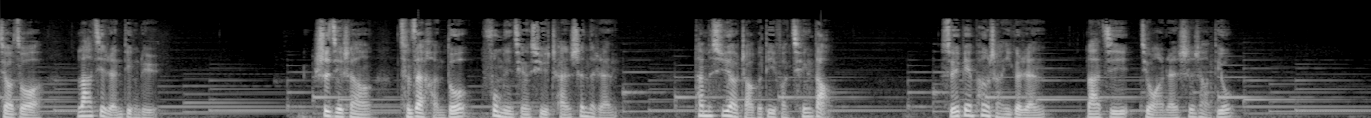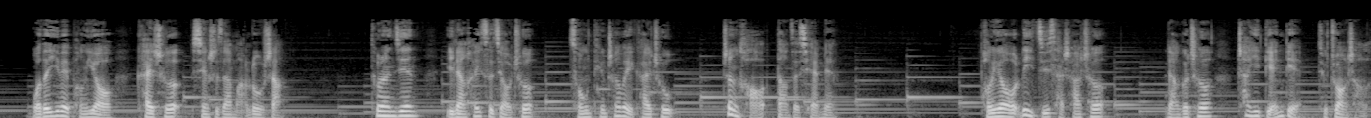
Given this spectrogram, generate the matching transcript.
叫做“垃圾人定律”。世界上存在很多负面情绪缠身的人，他们需要找个地方倾倒。随便碰上一个人，垃圾就往人身上丢。我的一位朋友开车行驶在马路上，突然间一辆黑色轿车从停车位开出，正好挡在前面。朋友立即踩刹车，两个车差一点点就撞上了。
